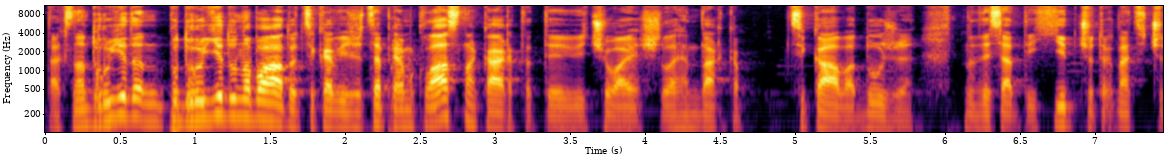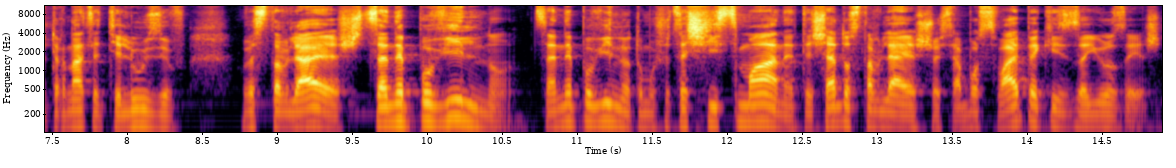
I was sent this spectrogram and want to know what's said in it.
Так, на друїда, по друїду набагато цікавіше. Це прям класна карта, ти відчуваєш легендарка. Цікава дуже. На 10-й хід, 14-14 ілюзів виставляєш. Це не повільно. Це не повільно, тому що це 6 мани. Ти ще доставляєш щось, або свайп якийсь заюзаєш.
